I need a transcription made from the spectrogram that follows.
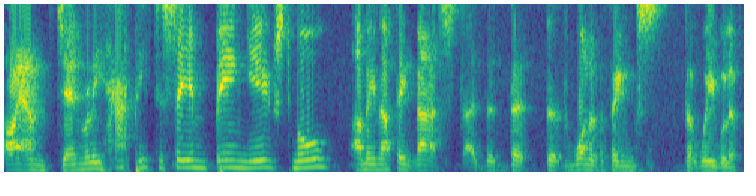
I am generally happy to see him being used more. I mean I think that's the, the, the one of the things that we will have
